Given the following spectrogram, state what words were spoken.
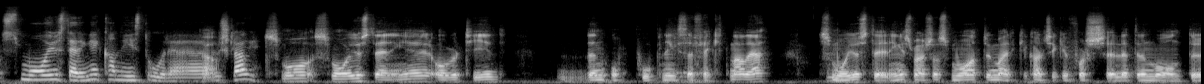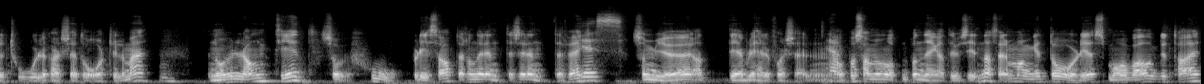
små justeringer kan gi store utslag. Små, små justeringer over tid, den opphopningseffekten av det. Små justeringer som er så små at du merker kanskje ikke forskjell etter en måned eller to, eller kanskje et år til og med. Men over lang tid så hoper de seg opp. Det er sånn renters renteeffekt Yes. som gjør at det blir hele forskjellen. Ja. Og på samme måten på negativ siden, da, så er det mange dårlige små valg du tar.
